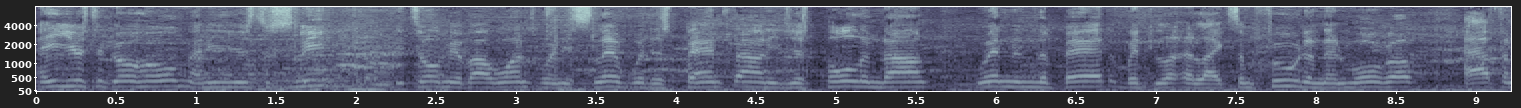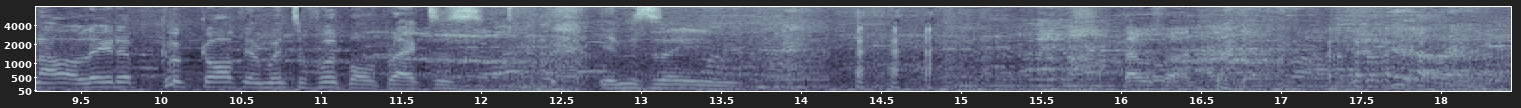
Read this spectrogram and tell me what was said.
And he used to go home and he used to sleep. He told me about once when he slept with his pants down, he just pulled them down, went in the bed with like some food, and then woke up half an hour later, cooked coffee, and went to football practice. Insane. that was fun.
